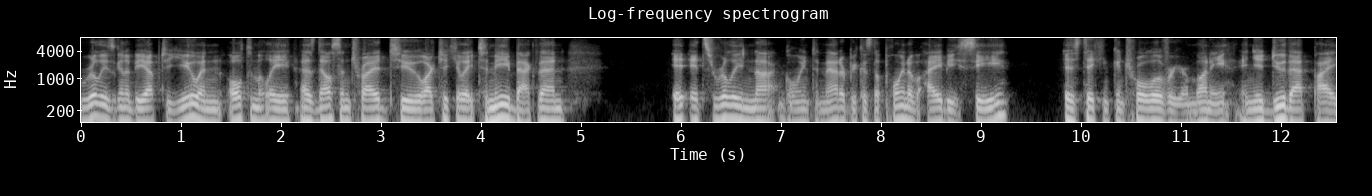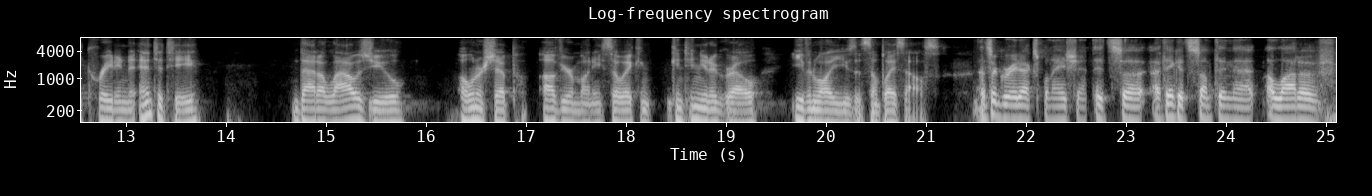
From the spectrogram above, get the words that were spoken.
really is going to be up to you. And ultimately as nelson tried to articulate to me back then it, it's really not going to matter because the point of ibc is taking control over your money. And you do that by creating an entity that allows you ownership of your money so it can continue to grow even while you use it someplace else. That's a great explanation. It's uh, I think it's something that a lot of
